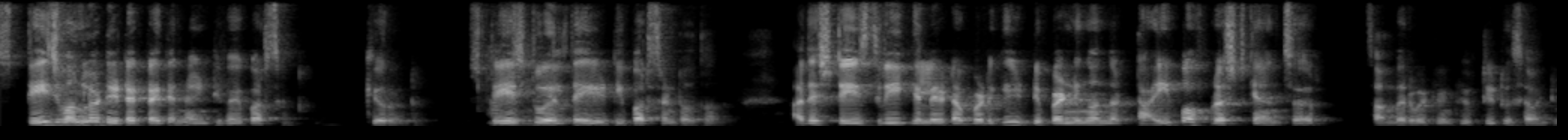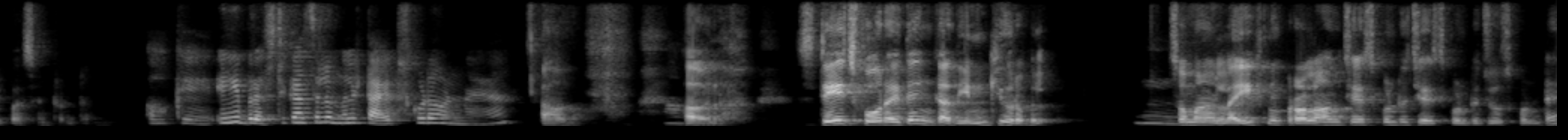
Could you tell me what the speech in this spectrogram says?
స్టేజ్ 1లో డిటెక్ట్ అయితే 95% క్యూర్ ఉంటుంది. స్టేజ్. 2 వెళ్తే 80% అవుతుంది. అదే స్టేజ్ 3కి వెళ్ళేటప్పటికి depending on the type of breast cancer somewhere between 50-70% ఉంటుంది. ఓకే. ఈ బ్రెస్ట్ క్యాన్సర్‌లో మళ్ళీ టైప్స్ కూడా ఉన్నాయా? అవును. అవును. స్టేజ్ 4 అయితే ఇంకా అది ఇన్‌క్యూరబుల్. సో. మన లైఫ్‌ని ప్రొలాంగ్ చేసుకుంటూ, చేసుకుంటూ చూసుకుంటే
